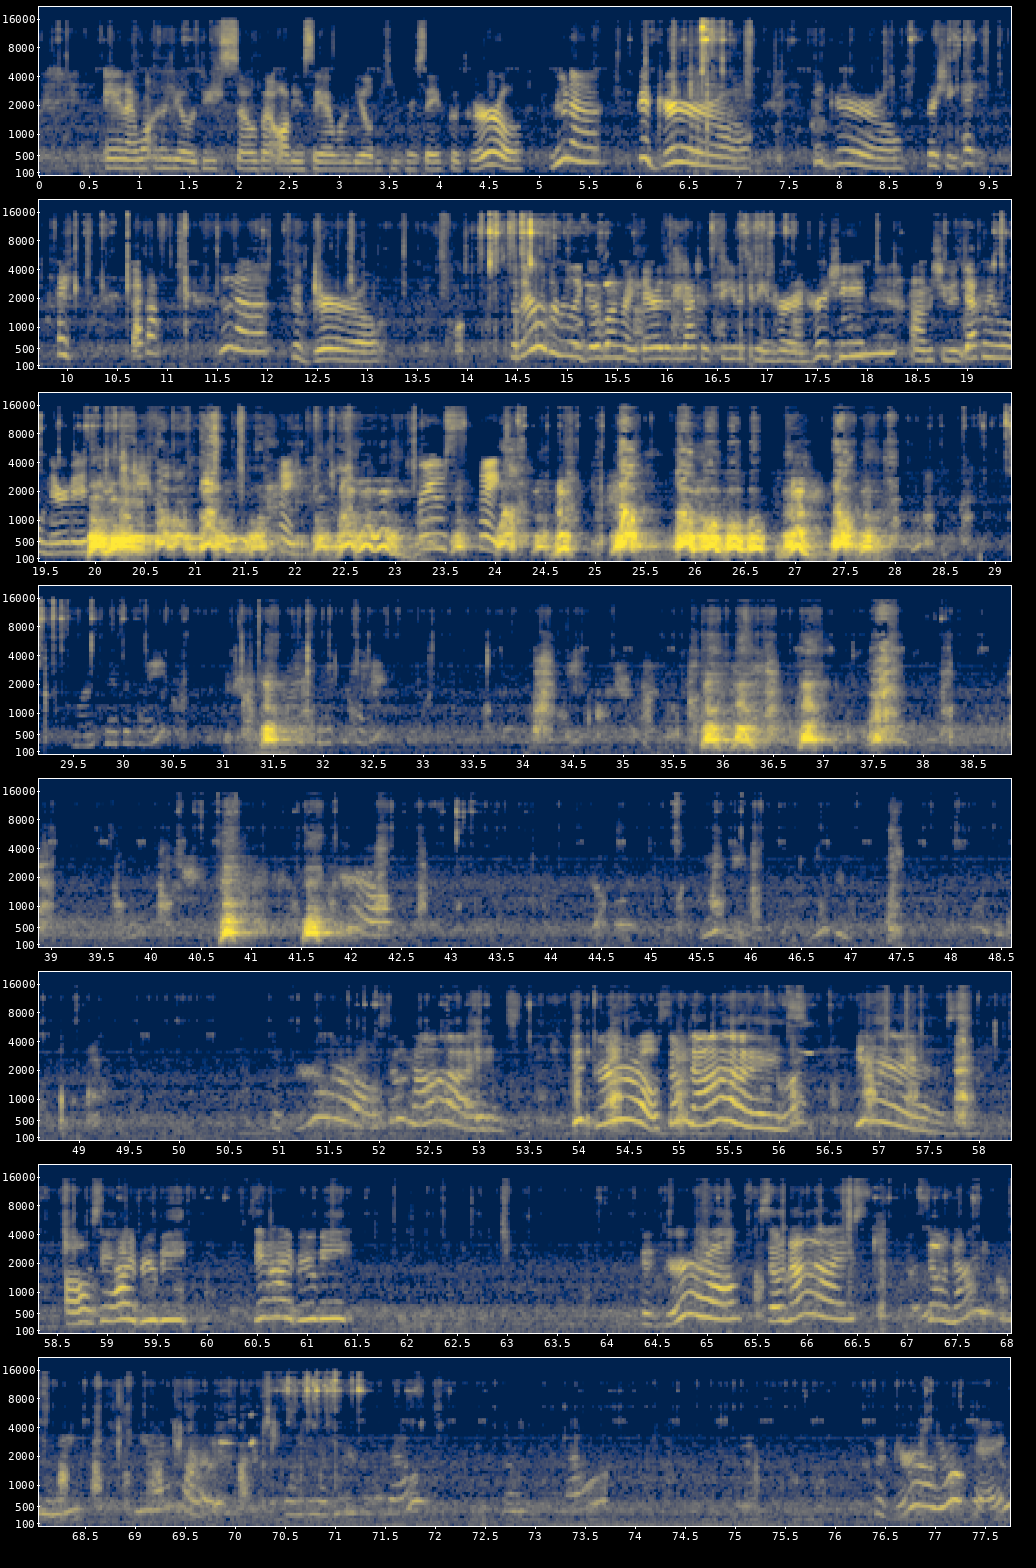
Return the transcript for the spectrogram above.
and I want her to be able to do so, but obviously I want to be able to keep her safe. Good girl. Luna, good girl. Good girl. Hershey, hey, hey, back off. Luna, good girl. So there was a really good one right there that we got to see between her and Hershey. Um, she was definitely a little nervous. Hey, Bruce, hey. Good girl, so nice. Yes. Oh, say hi, Ruby. Say hi, Ruby. Good girl. So nice. So nice. Good girl, you're okay.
